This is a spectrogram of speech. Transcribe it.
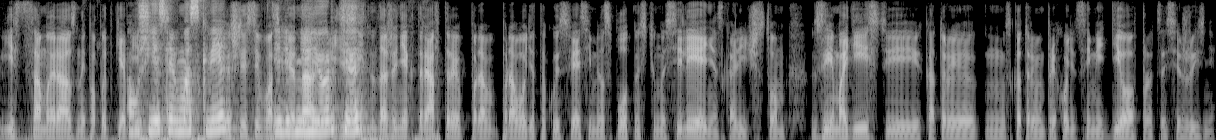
есть самые разные попытки объяснить. А уж если в Москве, если в Москве или в да, Нью-Йорке. действительно, даже некоторые авторы проводят такую связь именно с плотностью населения, с количеством взаимодействий, которые, с которыми приходится иметь дело в процессе жизни.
